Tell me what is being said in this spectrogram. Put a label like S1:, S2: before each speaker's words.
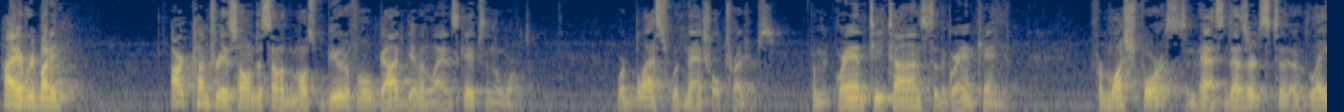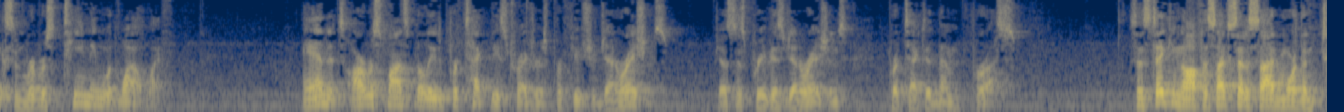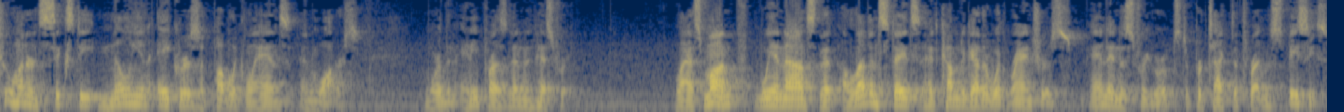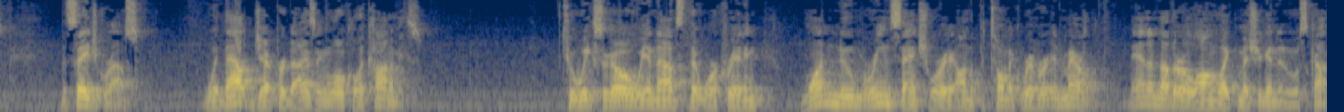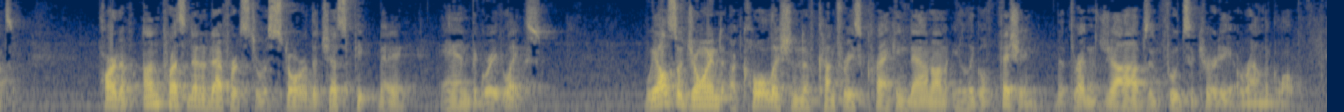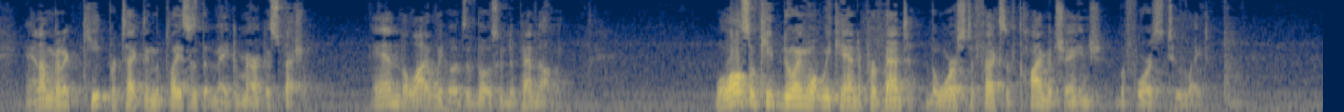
S1: Hi, everybody. Our country is home to some of the most beautiful God given landscapes in the world. We're blessed with natural treasures, from the Grand Tetons to the Grand Canyon, from lush forests and vast deserts to lakes and rivers teeming with wildlife. And it's our responsibility to protect these treasures for future generations, just as previous generations protected them for us. Since taking office, I've set aside more than 260 million acres of public lands and waters, more than any president in history. Last month, we announced that 11 states had come together with ranchers and industry groups to protect a threatened species, the sage grouse, without jeopardizing local economies. Two weeks ago, we announced that we're creating one new marine sanctuary on the Potomac River in Maryland and another along Lake Michigan in Wisconsin part of unprecedented efforts to restore the Chesapeake Bay and the Great Lakes. We also joined a coalition of countries cracking down on illegal fishing that threatens jobs and food security around the globe. And I'm going to keep protecting the places that make America special and the livelihoods of those who depend on them. We'll also keep doing what we can to prevent the worst effects of climate change before it's too late.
